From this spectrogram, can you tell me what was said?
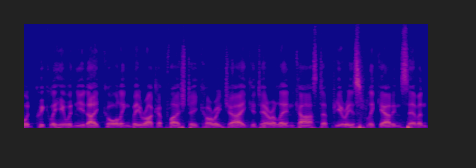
Would quickly here with New Day calling V Rocket Flash D Corey J, Gutera Lancaster, Furious Flick out in seven,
